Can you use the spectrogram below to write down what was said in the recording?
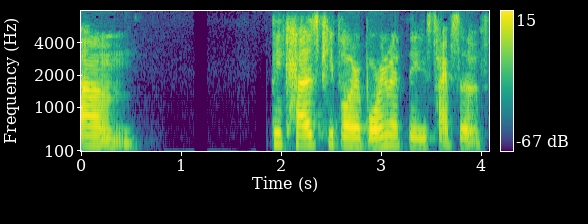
um, because people are born with these types of,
